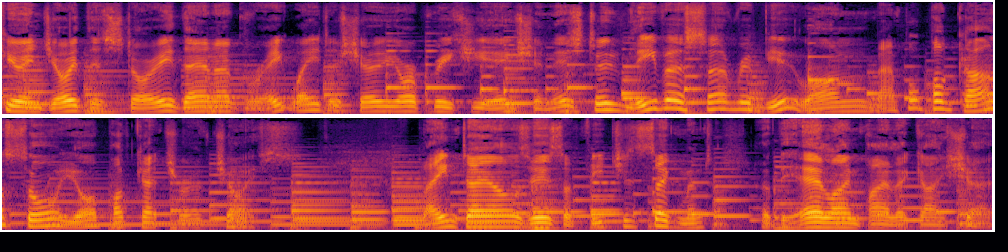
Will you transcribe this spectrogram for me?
If you enjoyed this story, then a great way to show your appreciation is to leave us a review on Apple Podcasts or your podcatcher of choice. Plain Tales is a featured segment of the Airline Pilot Guy show.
